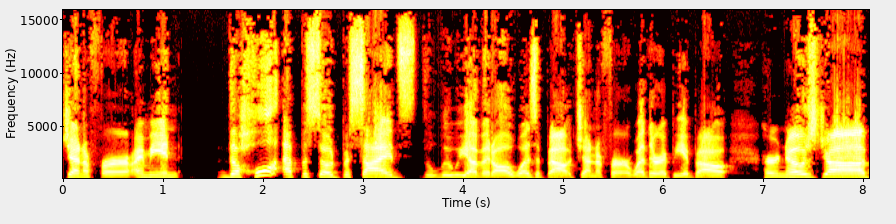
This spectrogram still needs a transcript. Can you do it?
Jennifer. I mean, the whole episode, besides the Luis of it all, was about Jennifer, whether it be about her nose job,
